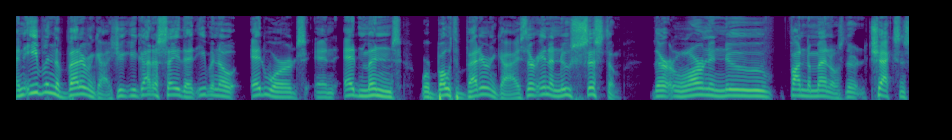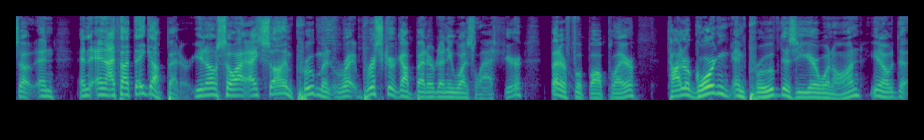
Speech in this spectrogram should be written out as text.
and even the veteran guys. You you got to say that even though Edwards and Edmunds were both veteran guys, they're in a new system they're learning new fundamentals, their checks and stuff. And and and I thought they got better, you know. So I, I saw improvement. Brisker got better than he was last year. Better football player. Kyler Gordon improved as the year went on. You know, the,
